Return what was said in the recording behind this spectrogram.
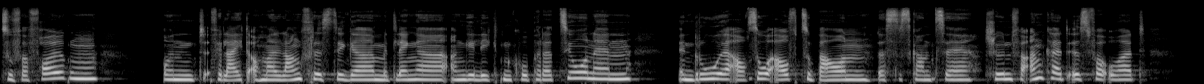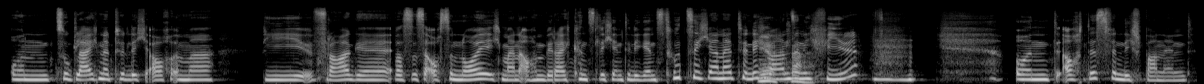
zu verfolgen und vielleicht auch mal langfristiger mit länger angelegten Kooperationen in Ruhe auch so aufzubauen, dass das Ganze schön verankert ist vor Ort und zugleich natürlich auch immer die Frage, was ist auch so neu? Ich meine, auch im Bereich künstliche Intelligenz tut sich ja natürlich ja, wahnsinnig klar. viel. Und auch das finde ich spannend,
